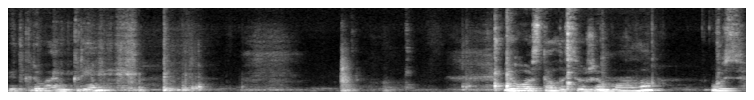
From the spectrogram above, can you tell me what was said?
Відкриваємо крем. Його осталось вже мало. Ось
